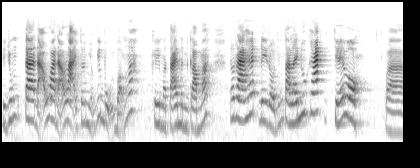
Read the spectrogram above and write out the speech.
Thì chúng ta đảo qua đảo lại cho những cái bụi bẩn á khi mà tay mình cầm á nó ra hết đi rồi chúng ta lấy nước khác chế vô. Và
